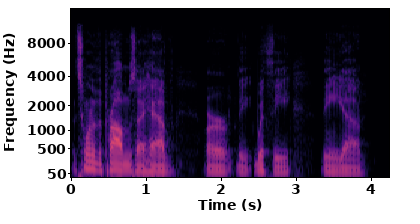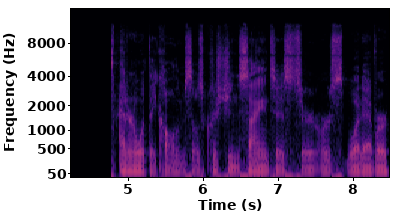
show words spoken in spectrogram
That's one of the problems I have or the with the the uh, I don't know what they call themselves, Christian scientists or, or whatever,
